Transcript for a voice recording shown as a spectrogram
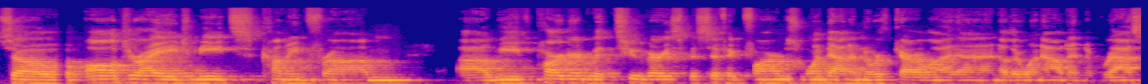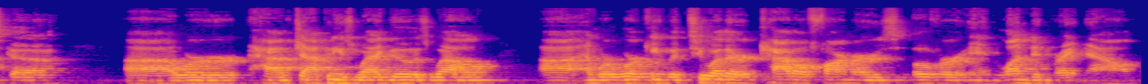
So all dry age meats coming from. Uh, we've partnered with two very specific farms, one down in North Carolina, and another one out in Nebraska. Uh, we have Japanese wagyu as well, uh, and we're working with two other cattle farmers over in London right now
